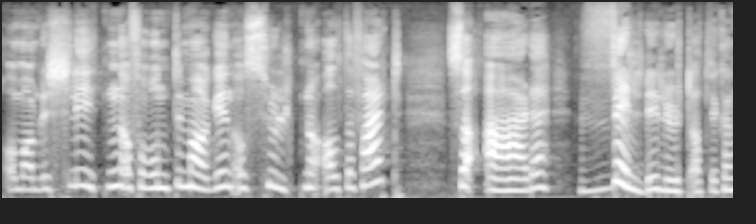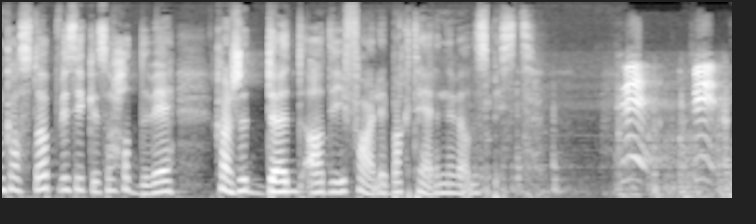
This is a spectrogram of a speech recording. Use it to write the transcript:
og man blir sliten og får vondt i magen og sulten, og alt er fælt, så er det veldig lurt at vi kan kaste opp. Hvis ikke så hadde vi kanskje dødd av de farlige bakteriene vi hadde spist. Tre, fire.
